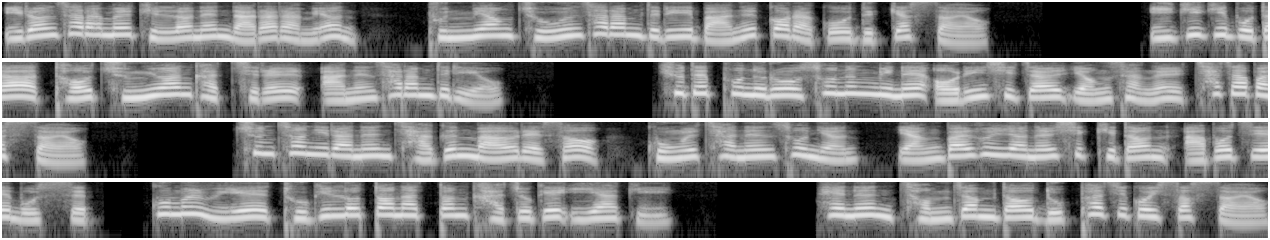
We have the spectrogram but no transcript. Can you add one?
이런 사람을 길러낸 나라라면 분명 좋은 사람들이 많을 거라고 느꼈어요. 이기기보다 더 중요한 가치를 아는 사람들이요. 휴대폰으로 손흥민의 어린 시절 영상을 찾아봤어요. 춘천이라는 작은 마을에서 공을 차는 소년, 양발 훈련을 시키던 아버지의 모습, 꿈을 위해 독일로 떠났던 가족의 이야기. 해는 점점 더 높아지고 있었어요.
